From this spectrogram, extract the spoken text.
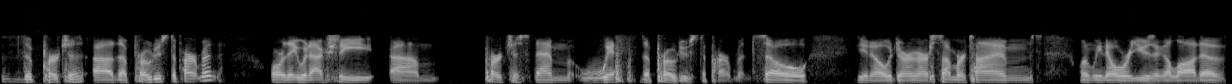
the purchase uh, the produce department, or they would actually um, purchase them with the produce department. So, you know, during our summer times when we know we're using a lot of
